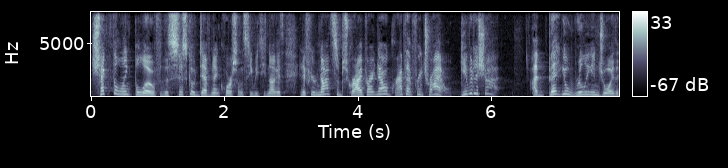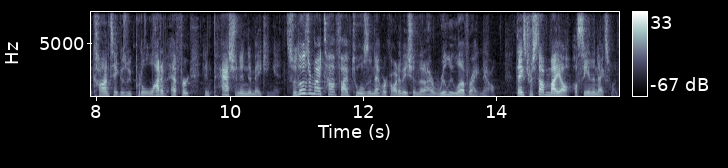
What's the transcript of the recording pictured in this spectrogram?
check the link below for the Cisco DevNet course on CBT Nuggets. And if you're not subscribed right now, grab that free trial. Give it a shot. I bet you'll really enjoy the content because we put a lot of effort and passion into making it. So those are my top five tools in network automation that I really love right now. Thanks for stopping by, y'all. I'll see you in the next one.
